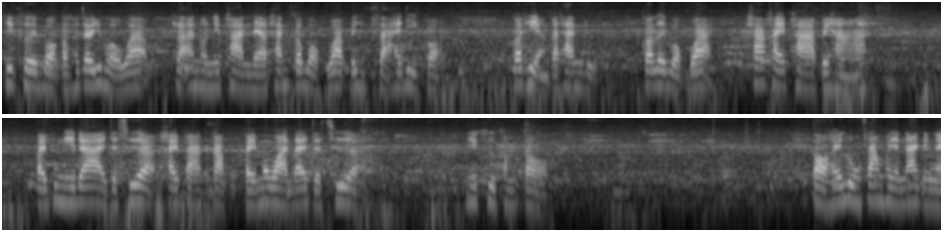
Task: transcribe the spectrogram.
ที่เคยบอกกับพระเจ้าอยู่หัวว่า พระอนนท์นิพพานแล้วท่านก็บอกว่าไปศึกษาให้ดีก่อน ก็เถียงกับท่านอยู่ ก็เลยบอกว่าถ้าใครพาไปหา ไปพรุ่งนี้ได้จะเชื่อ ใครพากลับไปเมื่อวานได้จะเชื่อ นี่คือคำตอบ ต่อให้ลุงสร้างพญานาคยังไง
